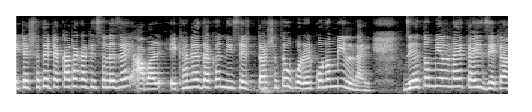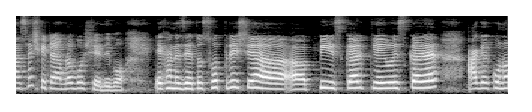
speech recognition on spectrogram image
এটার সাথে এটা কাটাকাটি চলে যায়। আবার এখানে দেখো নিচের, তার সাথে উপরের কোনো মিল নাই। যেহেতু মিল নাই, তাই যেটা আছে সেটা আমরা বসিয়ে দিব। এখানে যেহেতু ছত্রিশ পি স্কোয়ার, কিউ স্কোয়ারের আগে কোনো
